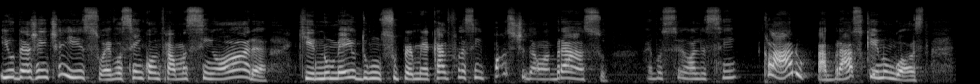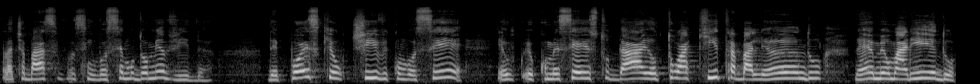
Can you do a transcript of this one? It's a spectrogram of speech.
E o da gente é isso, é você encontrar uma senhora que no meio de um supermercado fala assim, posso te dar um abraço? Aí você olha assim, claro, abraço quem não gosta. Ela te abraça assim, você mudou minha vida. Depois que eu tive com você, eu, eu comecei a estudar, eu estou aqui trabalhando, né? Meu marido.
